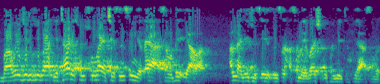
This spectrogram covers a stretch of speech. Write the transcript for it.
ba wai jirgi ba ya tare tsuntsu ma ya ce tsuntsun ya tsaya a sama bai iyawa. Allah ne yake tsaye tsuntsun a sama ya ba shi ikon yin tafiya a sama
